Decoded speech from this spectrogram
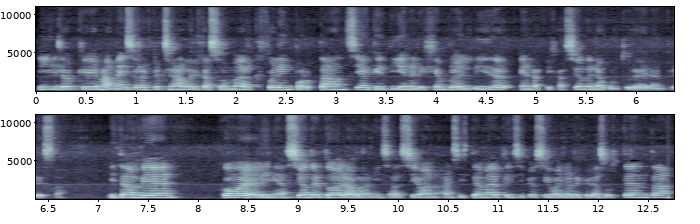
y lo que más me hizo reflexionar del caso Merck fue la importancia que tiene el ejemplo del líder en la fijación de la cultura de la empresa. Y también cómo la alineación de toda la organización al sistema de principios y valores que la sustenta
